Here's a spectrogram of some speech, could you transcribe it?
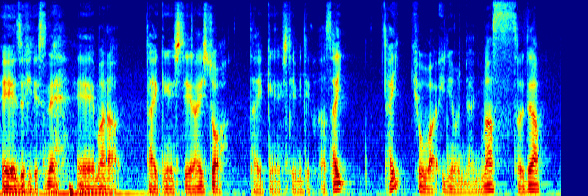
えー、ぜひですね、えー、まだ体験していない人は体験してみてください。はい。今日は以上になります。それでは。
